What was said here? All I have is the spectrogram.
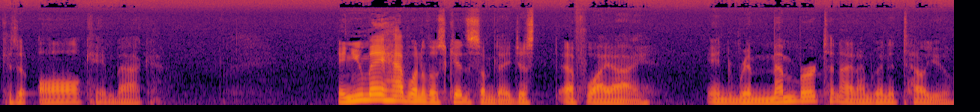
Because it all came back. And you may have one of those kids someday, just FYI. And remember tonight, I'm going to tell you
